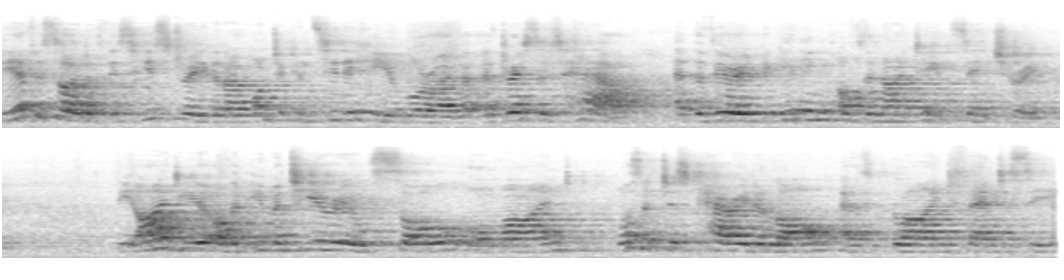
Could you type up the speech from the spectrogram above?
The episode of this history that I want to consider here, moreover, addresses how, at the very beginning of the 19th century, the idea of an immaterial soul or mind wasn't just carried along as blind fantasy,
